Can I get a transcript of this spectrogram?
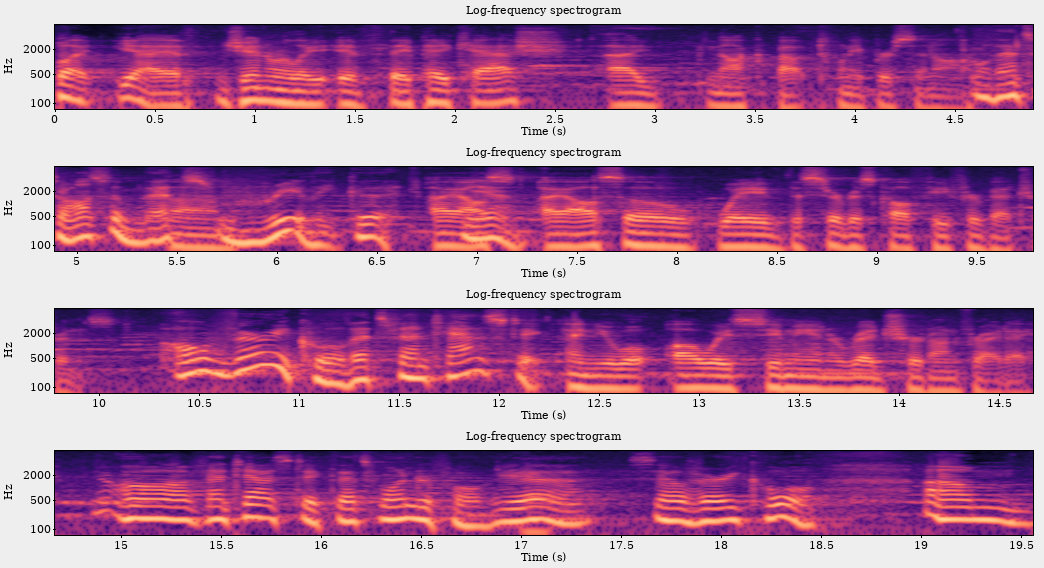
But yeah, if generally if they pay cash, I knock about 20% off. Well, that's awesome. That's really good. Um, I Yeah. also I also waive the service call fee for veterans, Oh, very cool. That's fantastic. and you will always see me in a red shirt on Friday. Oh, fantastic. That's wonderful. Yeah. So very cool. Um,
